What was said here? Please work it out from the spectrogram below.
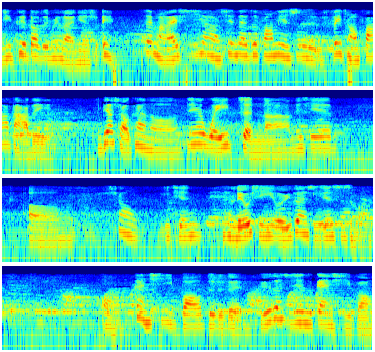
你可以到这边来念书。哎，在马来西亚现在这方面是非常发达的耶，你不要小看哦，那些微整啊，那些呃。像以前很流行，有一段时间是什么？哦，干细胞，对对对，有一段时间是干细胞。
